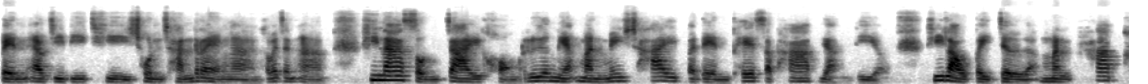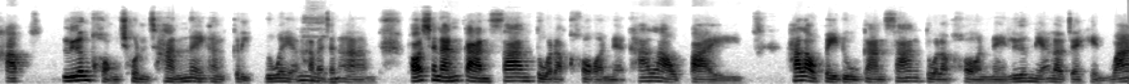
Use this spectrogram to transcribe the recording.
เป็น LGBT ชนชั้นแรงงานครับอาจารย์อามที่น่าสนใจของเรื่องนี้มันไม่ใช่ประเด็นเพศสภาพอย่างเดียว ที่เราไปเจอมันภาพพับเรื่องของชนชั้นในอังกฤษด้วยอะครับอาจารย์อาม เพราะฉะนั้นการสร้างตัวละครเนี่ยถ้าเราไปถ้าเราไปดูการสร้างตัวละครในเรื่องนี้เราจะเห็นว่า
